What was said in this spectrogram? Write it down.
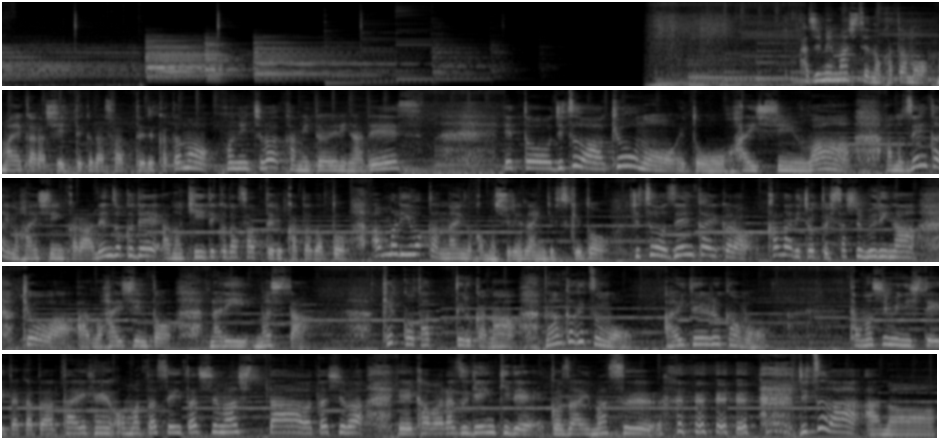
初めましての方も前から知ってくださっている方もこんにちは上戸エリナです。えっと、実は今日の、えっと、配信は、あの、前回の配信から連続で、あの、聞いてくださってる方だと、あんまり違和感ないのかもしれないんですけど、実は前回からかなりちょっと久しぶりな、今日は、あの、配信となりました。結構経ってるかな？何ヶ月も空いてるかも。楽しみにしていた方大変お待たせいたしました。私は、えー、変わらず元気でございます。実はあの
